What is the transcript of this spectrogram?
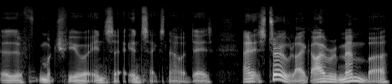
there's much fewer insect, insects nowadays, and it's true. Like I remember.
